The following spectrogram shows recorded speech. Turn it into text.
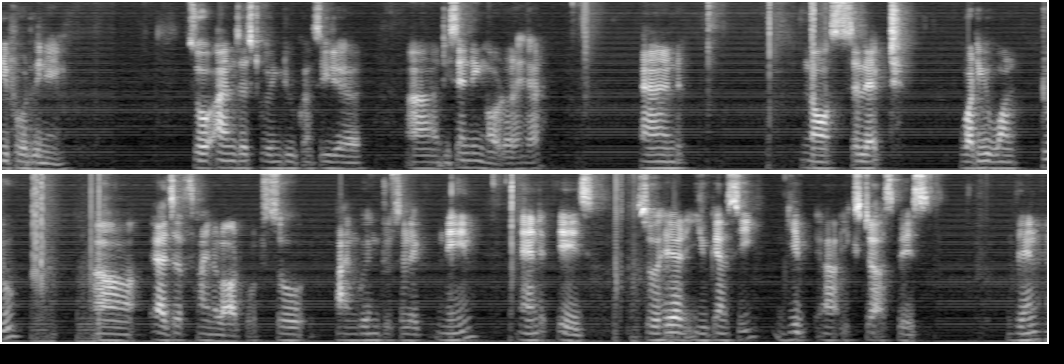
before the name. So i'm just going to consider uh, descending order here. And now select what you want to uh, as a final output. So i'm going to select name and age. So here you can see give uh, extra space. Then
